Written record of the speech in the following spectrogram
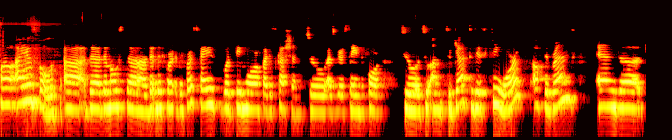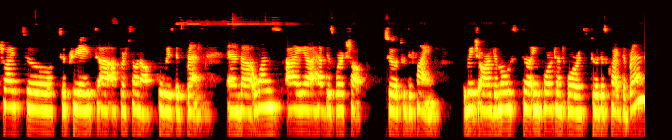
Well, I use both. Uh, the the most uh, the the, fir- the, first phase would be more of a discussion to, as we were saying before, to to um, to get to these keywords of the brand and uh, try to to create a, a, persona of who is this brand. And uh, once I uh, have this workshop to to define which are the most uh, important words to describe the brand.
